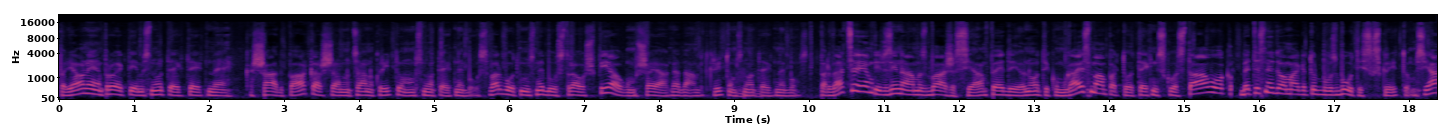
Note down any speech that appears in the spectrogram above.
par jaunajiem projektiem es noteikti teiktu, nē, ka šāda pārkaršana un cenu krituma mums noteikti nebūs. Varbūt mums nebūs strauši pieaugums šajā gadā, bet kritums noteikti nebūs. Par vecajiem ir zināmas bažas jā, pēdējo notikumu gaismā par to tehnisko stāvokli, bet es nedomāju, ka tur būs būtisks kritums. Jā,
